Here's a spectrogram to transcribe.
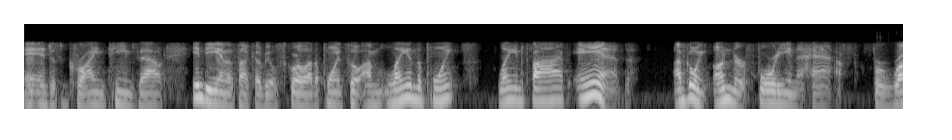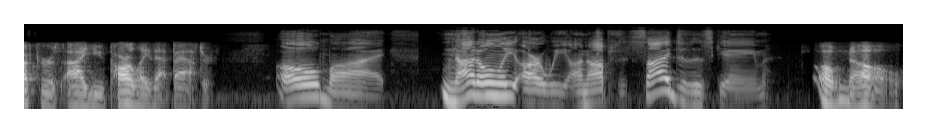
and, and just grind teams out. Indiana's not going to be able to score a lot of points, so I'm laying the points, laying five, and I'm going under 40 and a half for Rutgers IU. Parlay that bastard. Oh my! Not only are we on opposite sides of this game. Oh no.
